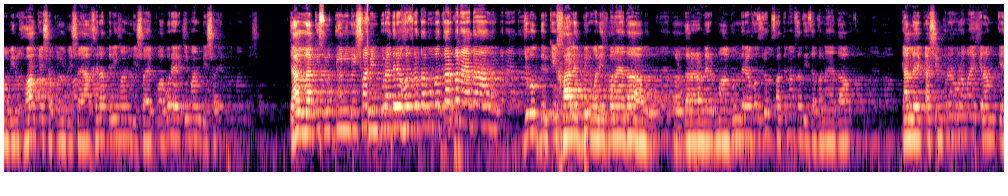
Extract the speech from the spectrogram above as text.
নবীর হক এ সকল বিষয় আখেরাতের ইমান বিষয় কবরের ইমান বিষয় ইয়া আল্লাহ কিছু দিনই বিষয় বিন বুরাদের হযরত আবু বকর বানায় দাও, যুবকদেরকে খালিদ বিন ওয়ালিদ বানায় দাও মা হযরত ফাতেমা খাদিজা বানায় দাও। আল্লাহ কাশিমপুরের ওলামায়ে কেরামকে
